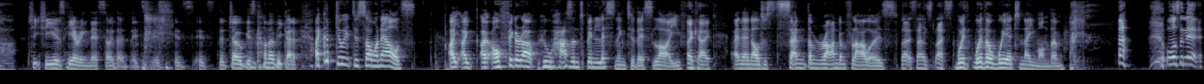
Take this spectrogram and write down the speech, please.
She she is hearing this, so that it's it's, it's it's the joke is gonna be kind of. I could do it to someone else. I I I'll figure out who hasn't been listening to this live. Okay, and then I'll just send them random flowers that sounds. That's with with a weird name on them. wasn't it.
